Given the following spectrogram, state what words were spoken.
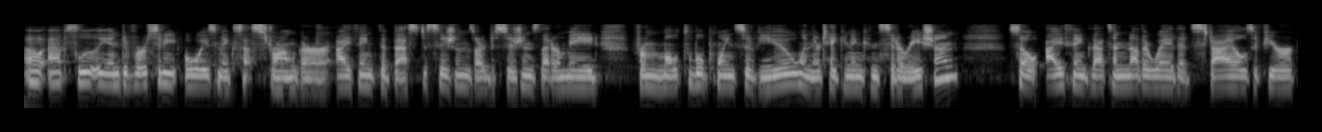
Oh, absolutely. And diversity always makes us stronger. I think the best decisions are decisions that are made from multiple points of view when they're taken in consideration. So I think that's another way that styles, if your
